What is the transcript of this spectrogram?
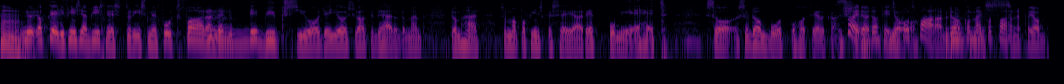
Mm. Okej, okay, det finns ju business-turism men fortfarande, mm. det, det, byggs ju och det görs ju alltid det här och de här, de här som man på finska säger reppomiehet. Så, så de bor på hotell kanske. Så är det, de finns ja. fortfarande. De, de kommer finns. fortfarande på jobb.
